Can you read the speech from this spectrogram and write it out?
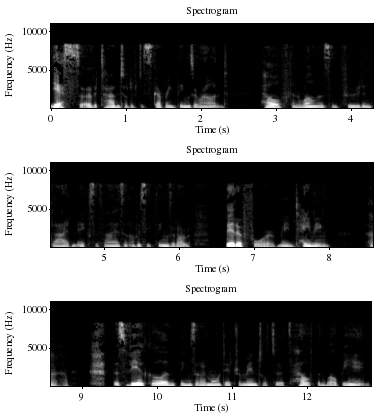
yes, so over time, sort of discovering things around health and wellness and food and diet and exercise, and obviously things that are better for maintaining this vehicle and things that are more detrimental to its health and well being.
